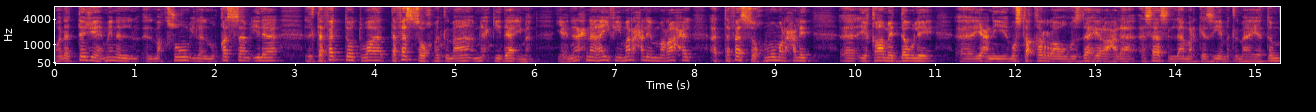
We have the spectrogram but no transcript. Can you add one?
ونتجه من المقسوم إلى المقسم إلى التفتت والتفسخ مثل ما بنحكي دائما. يعني نحن هي في مرحلة من مراحل التفسخ مو مرحلة آه، إقامة دولة آه، يعني مستقرة ومزدهرة على أساس اللامركزية مثل ما يتم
